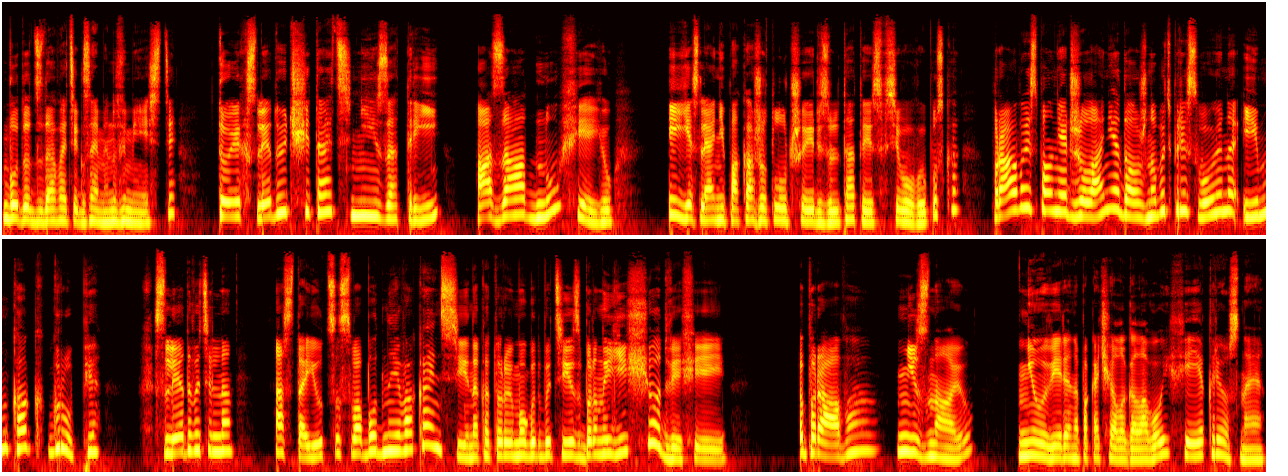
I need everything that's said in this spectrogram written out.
будут сдавать экзамен вместе, то их следует считать не за три, а за одну фею. И если они покажут лучшие результаты из всего выпуска, право исполнять желание должно быть присвоено им как группе. Следовательно, остаются свободные вакансии, на которые могут быть избраны еще две феи. Право, не знаю. Неуверенно покачала головой фея крестная,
